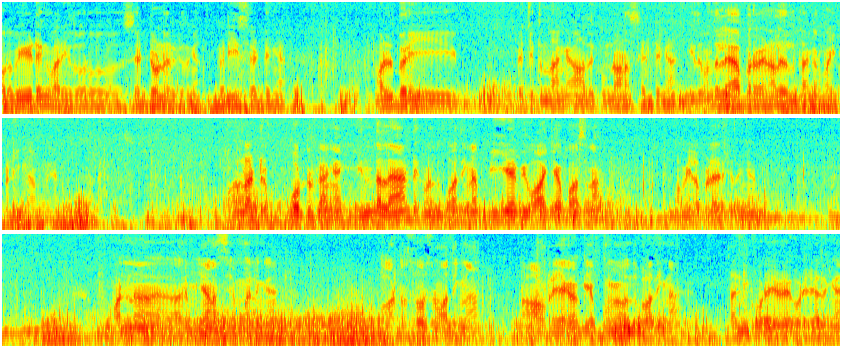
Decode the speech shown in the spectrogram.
ஒரு வீடுங்க. வர இது ஒரு செட் ஒன்று இருக்குதுங்க. பெரிய செட்டுங்க மல்பெரி வச்சுட்டு இருந்தாங்க. அதுக்கு உண்டான செட்டுங்க இது வந்து லேபர் வேணாலும் இதில் தங்குற மாதிரி பண்ணிக்கலாமுங்க. நல்லா ட்ரிப் போட்டிருக்காங்க. இந்த லேண்டுக்கு வந்து பார்த்தீங்கன்னா பிஏபி வாக்கியா பாஸ்னா அவைலபிளாக இருக்குதுங்க. மண் அருமையான செம்மண்ணுங்க. வாட்டர் சோர்ஸ்னு பார்த்தீங்கன்னா நாலரை ஏக்கருக்கு எப்பவுமே வந்து பார்த்தீங்கன்னா தண்ணி குறையவே குறையாதுங்க.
